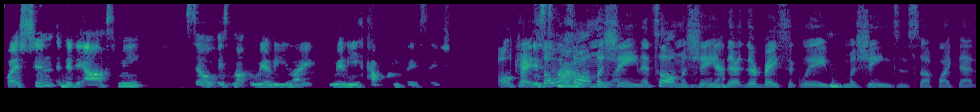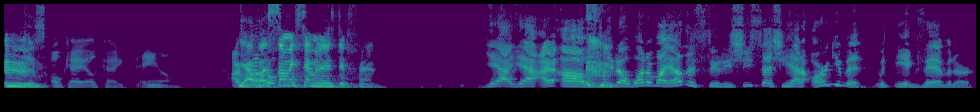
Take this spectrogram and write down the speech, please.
question and then they ask me. So it's not really like really have a conversation. okay, so it's all it's like- machine. It's all machine. Yeah. They're they're basically machines and stuff like that. They're Mm. just okay, okay. Damn. I yeah, remember- but some examiner is different. Yeah, yeah. I um, you know, one of my other students, she said she had an argument with the examiner.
